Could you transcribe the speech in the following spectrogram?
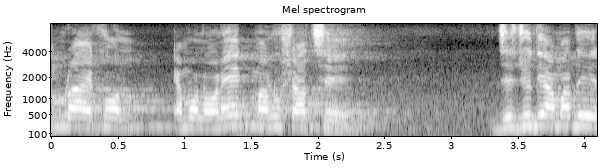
আমরা এখন এমন অনেক মানুষ আছে যে যদি আমাদের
